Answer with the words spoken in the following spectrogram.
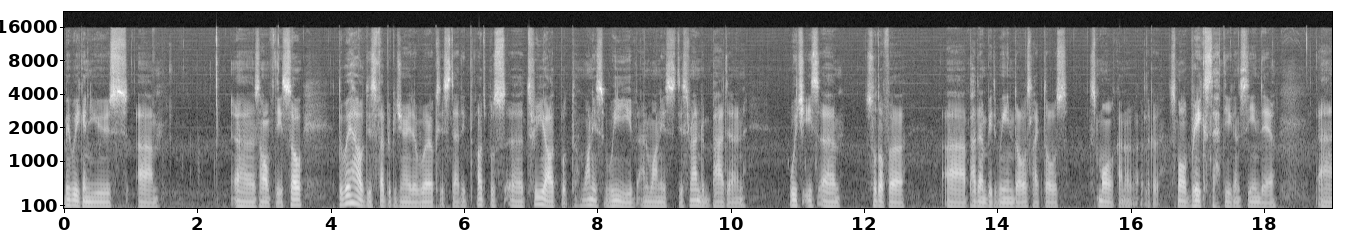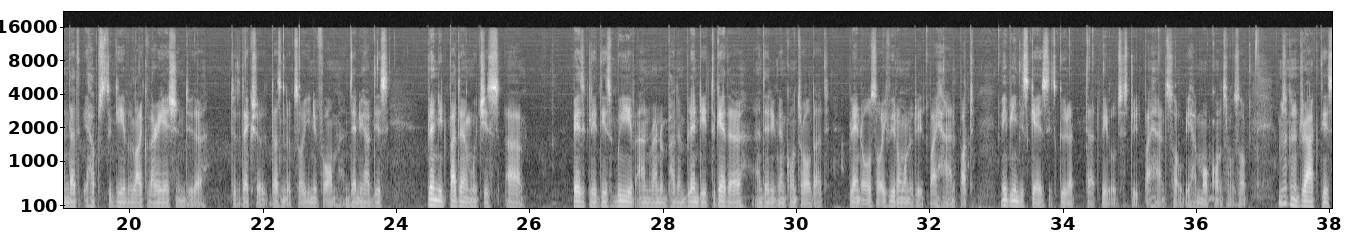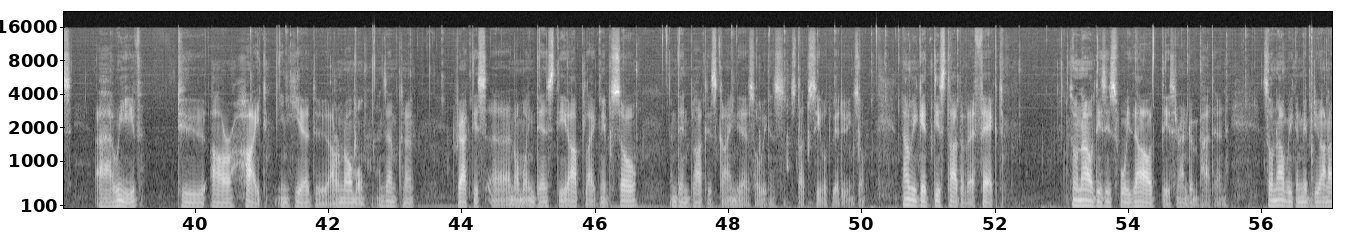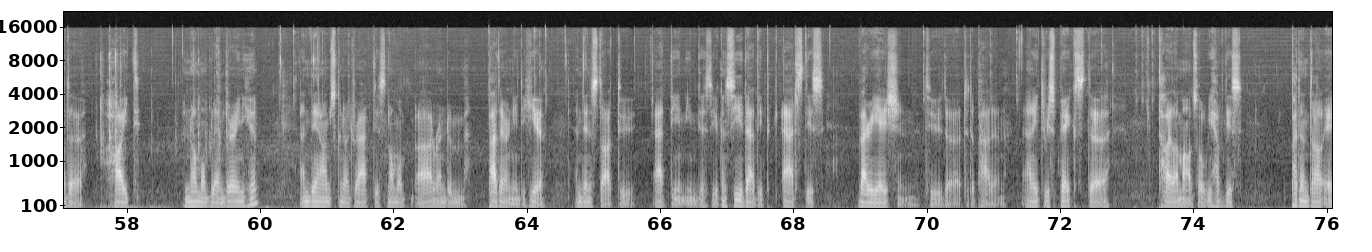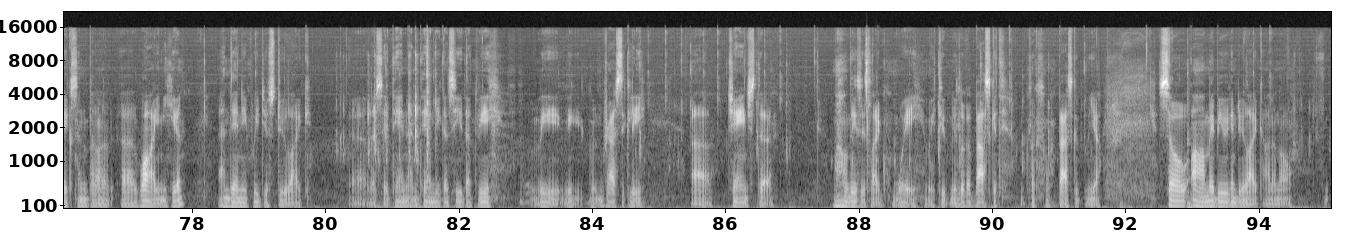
maybe we can use um, uh, some of these. So the way how this fabric generator works is that it outputs uh, three output. One is weave and one is this random pattern, which is a um, sort of a, a, pattern between those, like those small kind of like a small bricks that you can see in there, and that helps to give like variation to the to the texture. It doesn't look so uniform. And then you have this blended pattern which is uh, basically this weave and random pattern blended together and then you can control that blend also if you don't want to do it by hand but maybe in this case it's good at that we will just do it by hand so we have more control. So I'm just going to drag this uh, weave to our height in here to our normal and then I'm going to drag this uh, normal intensity up like maybe so and then plug this guy in there so we can start to see what we are doing. So now we get this type of effect so now this is without this random pattern. So now we can maybe do another height normal blender in here. And then I'm just going to drag this normal uh, random pattern into here and then start to add in, in this. You can see that it adds this variation to the to the pattern and it respects the tile amount. So we have this pattern tile X and pattern uh, Y in here. And then if we just do like, uh, let's say 10 and 10, you can see that we we we drastically uh, changed the well this is like way way too look at basket like basket yeah. So uh, maybe we can do like I don't know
